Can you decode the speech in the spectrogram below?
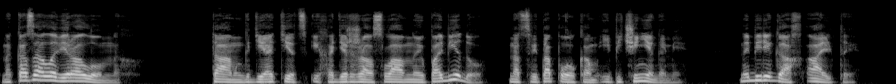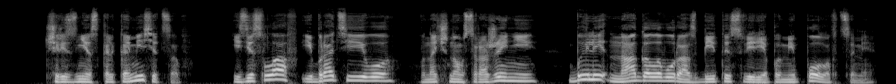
наказало вероломных. Там, где отец их одержал славную победу над Святополком и печенегами, на берегах Альты, через несколько месяцев Изяслав и братья его в ночном сражении были на голову разбиты свирепыми половцами.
